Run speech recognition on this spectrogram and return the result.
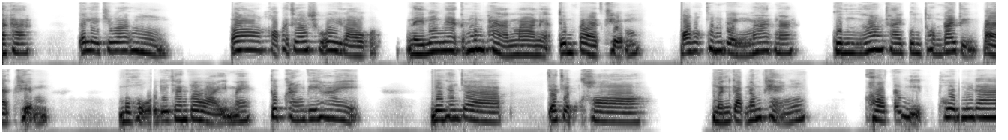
นะคะ ก็เลยคิดว่า อืมก็ขอพระเจ้าช่วยเรา ในเรื่องเนี้ยมันผ่านมาเนี่ยจนแปดเข็มหมอบอกคุณเก่งมากนะ คุณร่างกายคุณทนได้ถึงแปดเข็มโอ้โหดิฉันจะไหวไหมทุกครั้งที่ให้ดิฉันจะจะเจ็บคอ เหมือนกับน้ำแข็งคอตีบพูดไม่ได้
